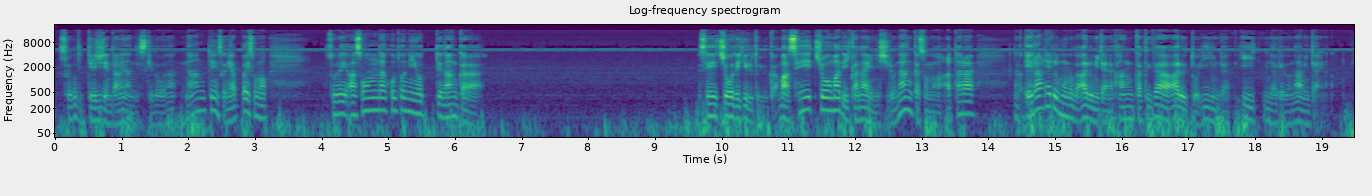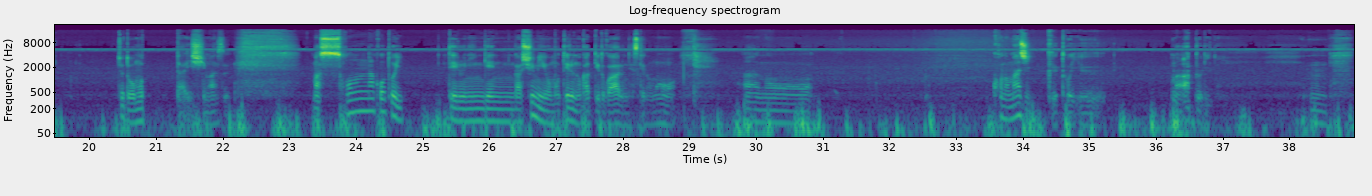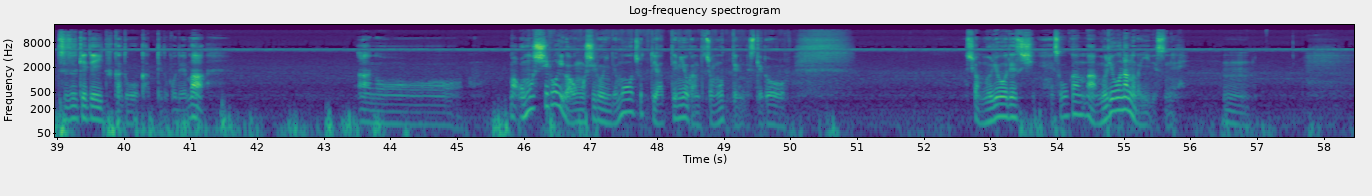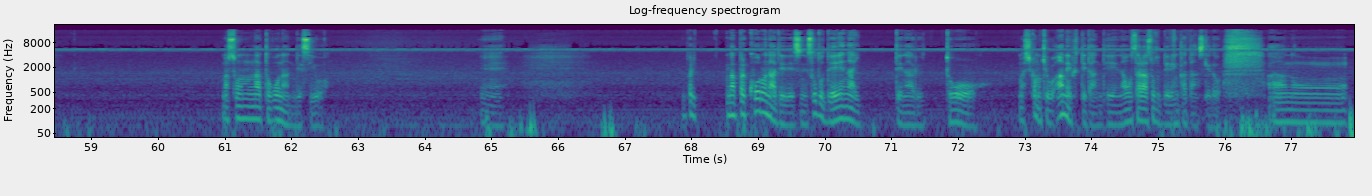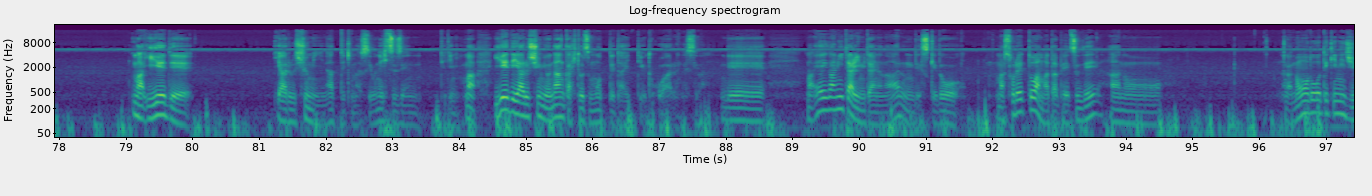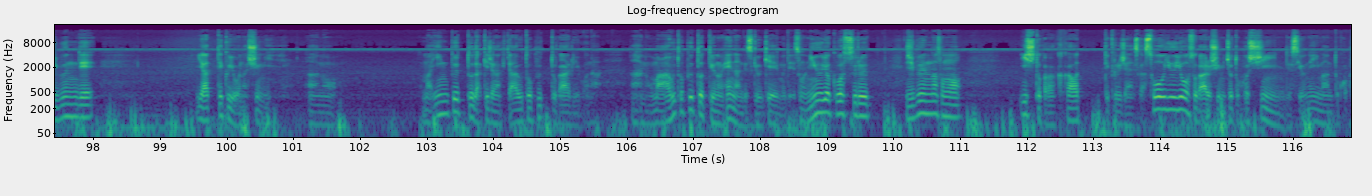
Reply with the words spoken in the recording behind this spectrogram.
そういうこと言ってる時点でダメなんですけど、な、なんていうんですかね、やっぱりその、それ遊んだことによってなんか、成長できるというか、まあ成長までいかないにしろ、なんかその、あたら、なんか得られるものがあるみたいな感覚があるといいんだ、いいんだけどな、みたいな。ちょっと思ったりします。まあそんなこと言ってる人間が趣味を持てるのかっていうところあるんですけども、あのこのマジックという、まあ、アプリ、うん、続けていくかどうかってとこでまああのまあ面白いは面白いんでもうちょっとやってみようかなと思ってるんですけどしかも無料ですしね。そこがまあ無料なのがいいですね。うん。まあそんなとこなんですよ。えー、やっぱり、まあ、やっぱりコロナでですね外出れないってなると、まあ、しかも今日雨降ってたんでなおさら外出れんかったんですけどあのー、まあ家でやる趣味になってきますよね必然的に。まあ家でやる趣味を何か一つ持ってたいっていうとこはあるんですよ。でまあ、映画見たりみたいなのはあるんですけど、まあ、それとはまた別で、あのー、なんか能動的に自分でやってくような趣味、あの、まあ、インプットだけじゃなくてアウトプットがあるような、あの、まあ、アウトプットっていうのは変なんですけど、ゲームで、その入力をする、自分のその、意思とかが関わってくるじゃないですか。そういう要素がある趣味ちょっと欲しいんですよね、今んとこ。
